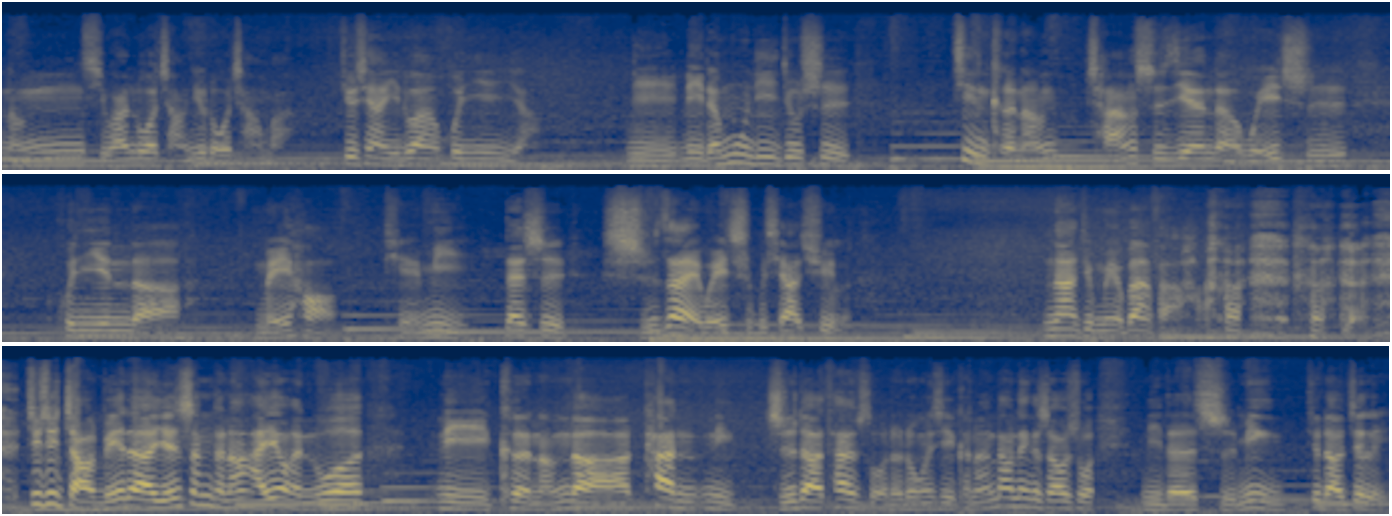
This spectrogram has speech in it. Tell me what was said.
能喜欢多长就多长吧。就像一段婚姻一样，你你的目的就是尽可能长时间的维持婚姻的美好甜蜜，但是实在维持不下去了，那就没有办法哈，就去找别的。人生可能还有很多你可能的探，你值得探索的东西。可能到那个时候说，你的使命就到这里。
